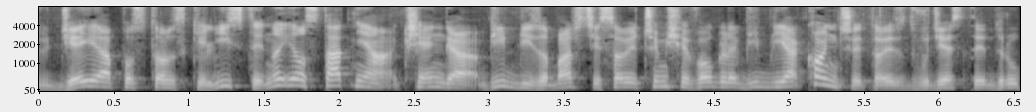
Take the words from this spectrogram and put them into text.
e, dzieje apostolskie, listy. No i ostatnia księga Biblii. Zobaczcie sobie, czym się w ogóle Biblia kończy. To jest 22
